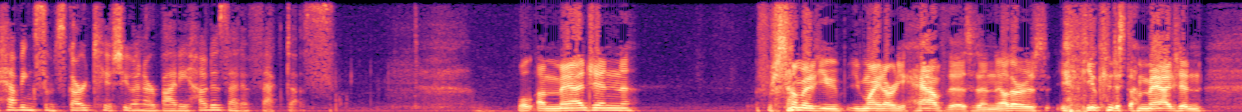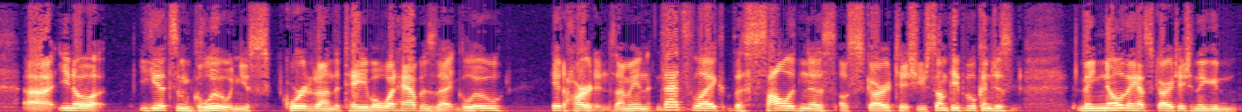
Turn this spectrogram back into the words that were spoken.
having some scar tissue in our body? How does that affect us? Well, imagine for some of you, you might already have this, and others, you can just imagine, uh, you know, you get some glue and you squirt it on the table. What happens to that glue? It hardens. I mean, that's like the solidness of scar tissue. Some people can just, they know they have scar tissue and they can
